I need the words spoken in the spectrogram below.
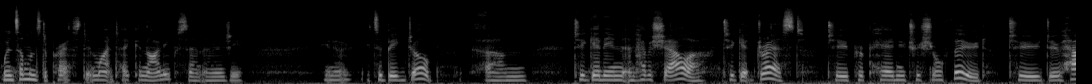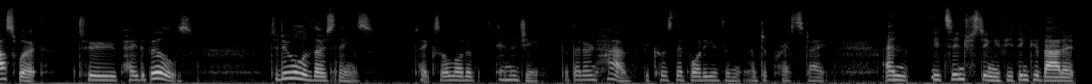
when someone's depressed, it might take a ninety percent energy. You know, it's a big job um, to get in and have a shower, to get dressed, to prepare nutritional food, to do housework, to pay the bills to do all of those things takes a lot of energy that they don't have because their body is in a depressed state. And it's interesting if you think about it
